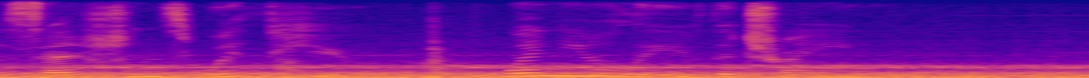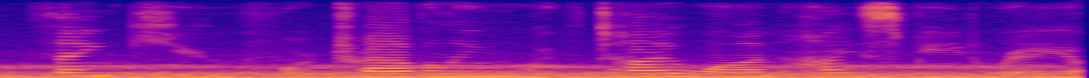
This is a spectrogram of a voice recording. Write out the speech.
possessions with you when you leave the train. Thank you for traveling with Taiwan High Speed Rail.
